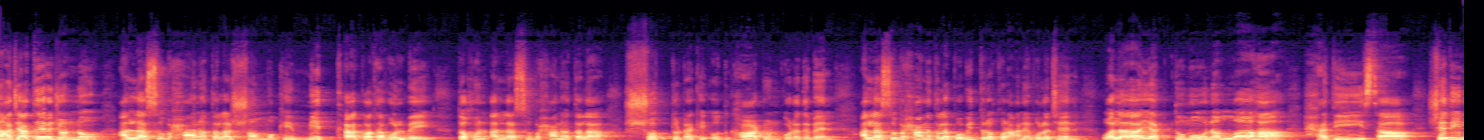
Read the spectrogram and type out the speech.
নাজাতের জন্য আল্লাহ সুবহানা তালার সম্মুখে মিথ্যা কথা বলবে, তখন আল্লাহ সুবহানা তালা সত্যটাকে উদ্ঘাটন করে দেবেন। আল্লাহ সুবহানা তালা পবিত্র কোরআনে বলেছেন, ওয়ালা ইয়াকতুমুন আল্লাহ হাদিসা। সেদিন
